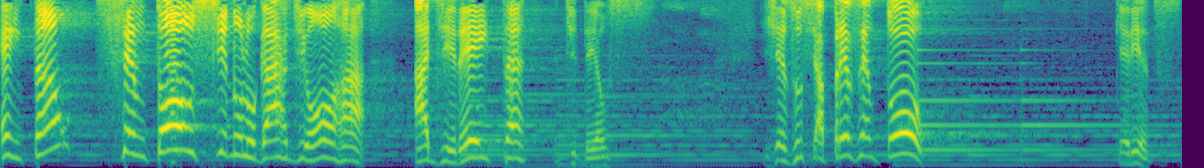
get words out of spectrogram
Então sentou-se no lugar de honra à direita de Deus. Jesus se apresentou, queridos,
